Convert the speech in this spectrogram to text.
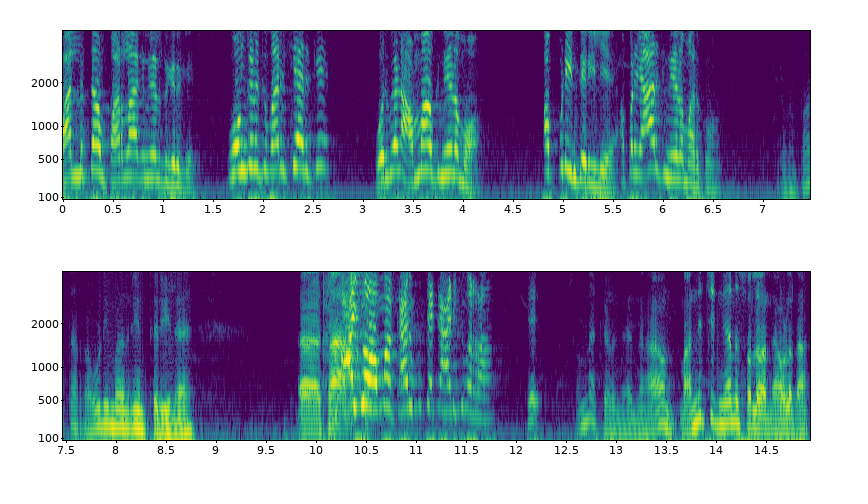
பல்லு தான் பரலாக நீளத்துக்கு இருக்கு. உங்களுக்கு வரிசையா இருக்கு? ஒருவேளை அம்மாவுக்கு நீளமோ? அப்படின்னு தெரியலையே. அப்புறம் யாருக்கு நீளமா இருக்கும்? இவனை பார்த்தா ரவுடி மாதிரியும் தெரியல. ஐயோ அம்மா கருப்பு சட்டை அடிக்க வர்றான். சொன்னா கேளுங்க. நான் மன்னிச்சுங்கன்னு சொல்ல வந்தேன் அவ்வளவுதான்.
